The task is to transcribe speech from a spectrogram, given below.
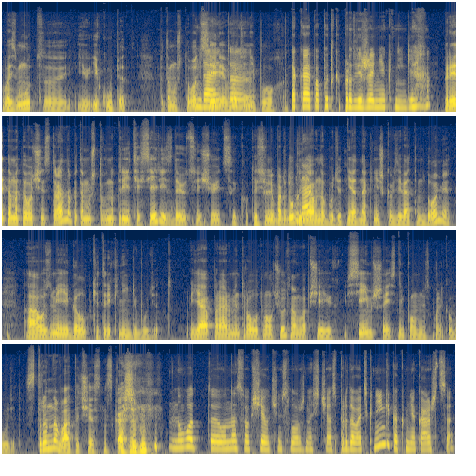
возьмут э, и, и купят. Потому что вот Да, серия это- вроде неплохо. Такая попытка продвижения книги. При этом это очень странно, потому что внутри этих серий издаются еще и цикл. То есть у Лебардуга Да. явно будет не одна книжка в девятом доме, а у Змеи и Голубки три книги будет. Я про Армин Троуд молчу, там вообще их 7-6, не помню сколько будет. Странновато, честно скажем. Ну вот э, у нас вообще очень сложно сейчас продавать книги, как мне кажется.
